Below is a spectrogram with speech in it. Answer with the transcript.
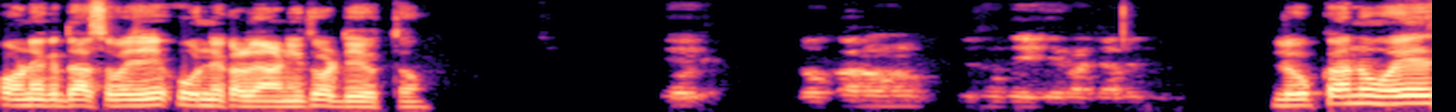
ਪੌਣੇ ਕੁ 10 ਵਜੇ ਉਹ ਨਿਕਲ ਆਣੀ ਤੁਹਾਡੇ ਉੱਤੋਂ। ਲੋਕਾਂ ਨੂੰ ਹੁਣ ਕੀ ਸੰਦੇਸ਼ ਦੇਣਾ ਚਾਹੁੰਦੇ ਜੀ ਲੋਕਾਂ ਨੂੰ ਇਹ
